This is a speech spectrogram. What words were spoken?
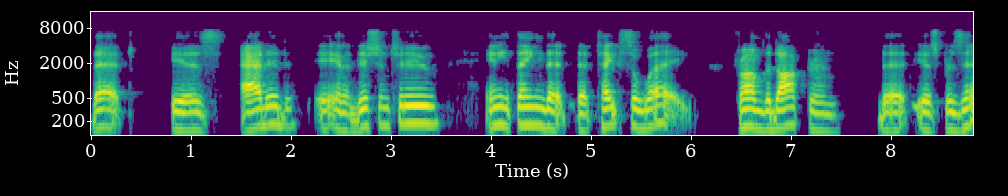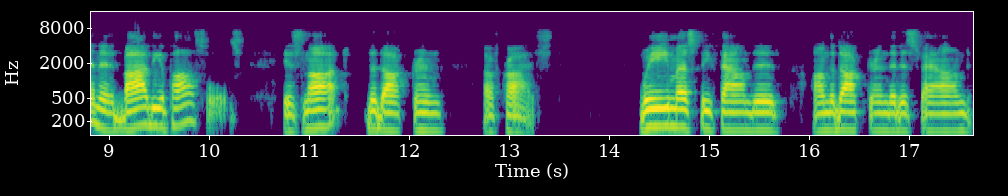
that is added in addition to anything that, that takes away from the doctrine that is presented by the apostles is not the doctrine of Christ. We must be founded on the doctrine that is found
